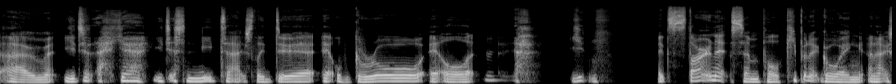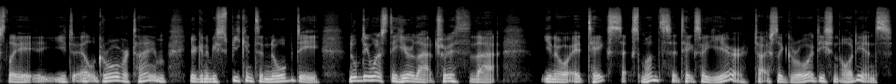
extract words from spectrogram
um, you just, yeah, you just need to actually do it. It'll grow. It'll, mm-hmm. you, it's starting it simple, keeping it going, and actually, you, it'll grow over time. You're going to be speaking to nobody. Nobody wants to hear that truth that you know it takes six months, it takes a year to actually grow a decent audience.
